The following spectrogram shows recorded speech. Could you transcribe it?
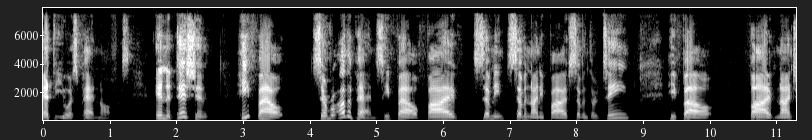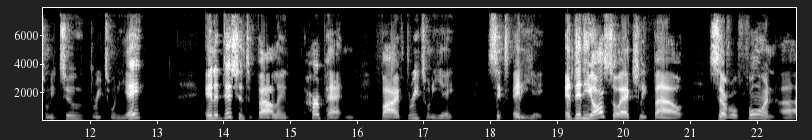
at the U.S. Patent Office. In addition, he filed several other patents. He filed 570, 795, 713. He filed 5 922, 328. In addition to filing her patent 5 328, 688. And then he also actually filed several foreign uh,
